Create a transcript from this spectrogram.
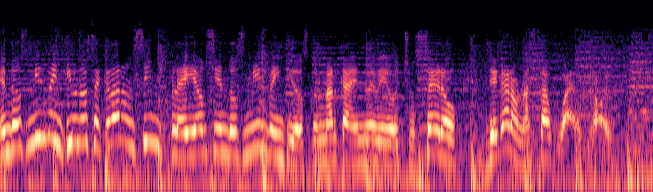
En 2021 se quedaron sin playoffs y en 2022 con marca de 9-8-0 llegaron hasta Wildcard.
